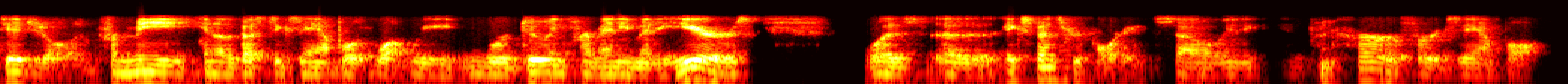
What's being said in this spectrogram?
digital. And for me, you know, the best example of what we were doing for many, many years was uh, expense reporting. So in, in Concur, for example,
